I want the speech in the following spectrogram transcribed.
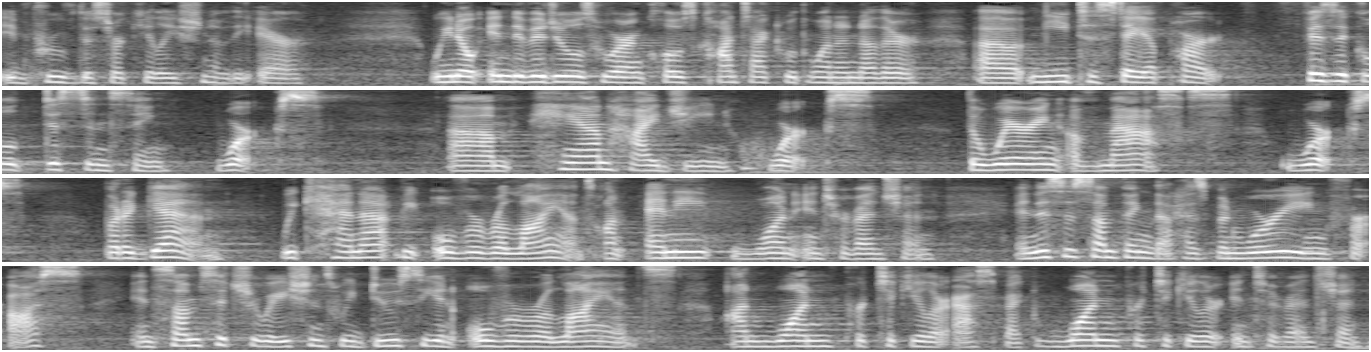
improve the circulation of the air. We know individuals who are in close contact with one another uh, need to stay apart. Physical distancing works. Um, hand hygiene works. The wearing of masks works. But again, we cannot be over reliant on any one intervention. And this is something that has been worrying for us. In some situations, we do see an over reliance on one particular aspect, one particular intervention.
